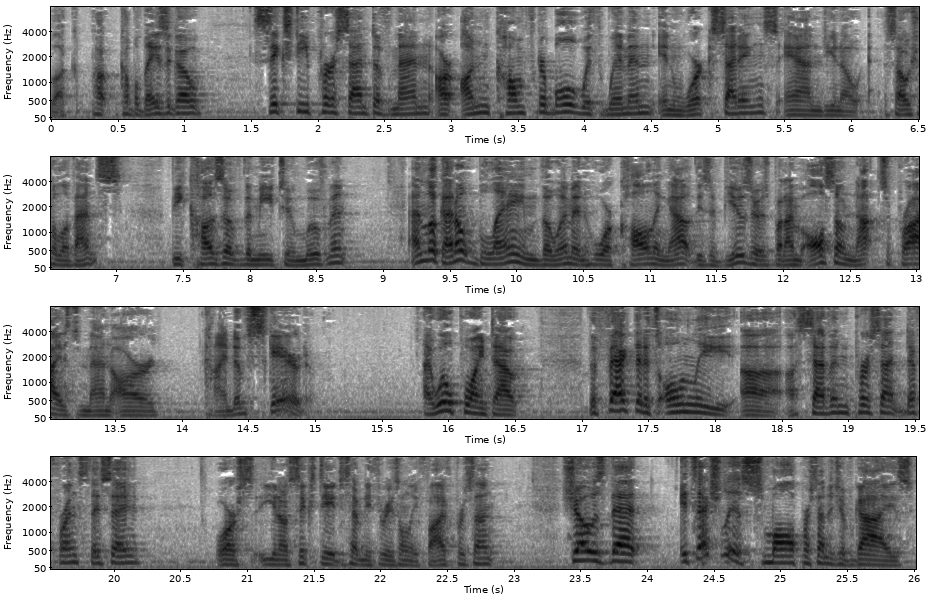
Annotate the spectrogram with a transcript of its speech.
a couple days ago. Sixty percent of men are uncomfortable with women in work settings and you know social events because of the Me Too movement. And look, I don't blame the women who are calling out these abusers, but I'm also not surprised men are kind of scared. I will point out the fact that it's only uh, a 7% difference, they say, or, you know, 68 to 73 is only 5%, shows that it's actually a small percentage of guys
